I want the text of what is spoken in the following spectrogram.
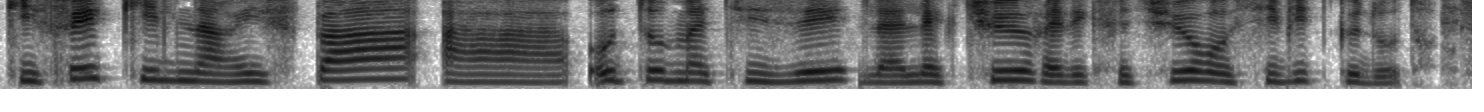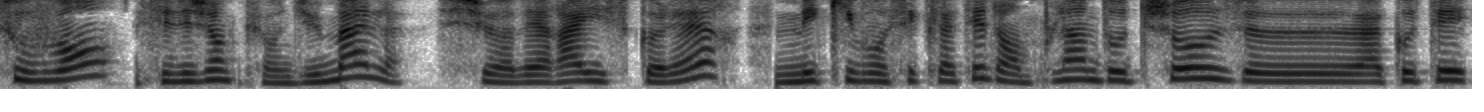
qui fait qu'il n'arrive pas à automatiser la lecture et l'écriture aussi vite que d'autres. Souvent, c'est des gens qui ont du mal sur les rails scolaires, mais qui vont s'éclater dans plein d'autres choses euh, à côté.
